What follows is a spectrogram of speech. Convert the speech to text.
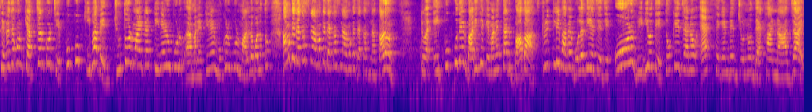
সেটা যখন ক্যাপচার করছে, পুক্কু কীভাবে জুতোর মাইটা টিনের উপর মানে টিনের মুখের উপর মারলো বলো তো? আমাকে দেখাস না, আমাকে দেখাস না, আমাকে দেখাস না। কারণ এই পুক্কুদের বাড়ি থেকে মানে তার বাবা স্ট্রিক্টলি ভাবে বলে দিয়েছে যে, ওর ভিডিওতে তোকে যেন এক সেকেন্ডের জন্য দেখা না যায়।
